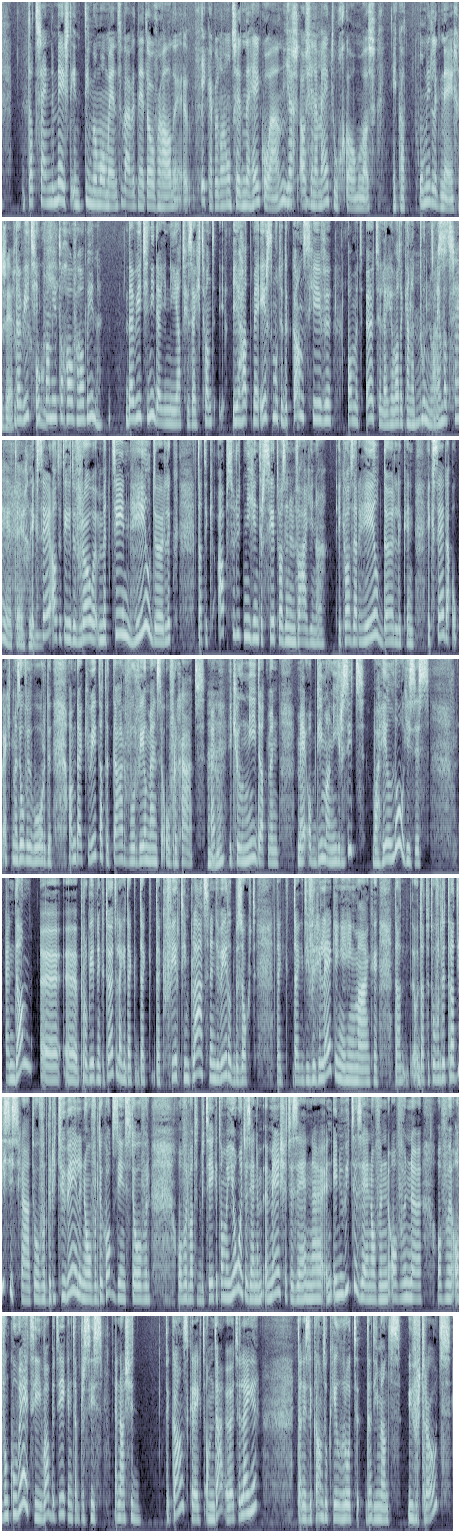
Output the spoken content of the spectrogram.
dat zijn de meest intieme momenten waar we het net over hadden. Ik heb er een ontzettende hekel aan. Ja. Dus als je naar mij toegekomen was... ik had onmiddellijk nee gezegd. Dat weet je Hoe kwam je toch overal binnen? Dat weet je niet dat je nee had gezegd. Want je had mij eerst moeten de kans geven om het uit te leggen wat ik aan het mhm. doen was. En wat zei je tegen die? Ik zei altijd tegen de vrouwen meteen heel duidelijk dat ik absoluut niet geïnteresseerd was in hun vagina. Ik was daar heel duidelijk in. Ik zei dat ook echt met zoveel woorden. Omdat ik weet dat het daar voor veel mensen over gaat. Mhm. Ik wil niet dat men mij op die manier ziet. Wat heel logisch is. En dan uh, probeerde ik het uit te leggen dat ik, dat, dat ik veertien plaatsen in de wereld bezocht. Dat ik, dat ik die vergelijkingen ging maken. Dat, dat het over de tradities gaat, over de rituelen, over de godsdienst, over, over wat het betekent om een jongen te zijn, een, een meisje te zijn, uh, een Inuit te zijn of een, of een, of een, of een Kuwaiti. Wat betekent dat precies? En als je de kans krijgt om dat uit te leggen, dan is de kans ook heel groot dat iemand u vertrouwt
